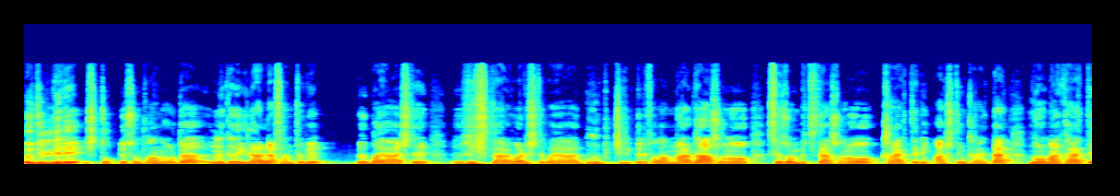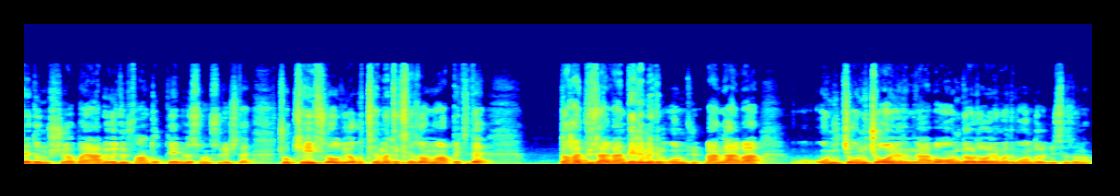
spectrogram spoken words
e, ödülleri işte topluyorsun falan orada. Ne kadar ilerlersen tabii böyle bayağı işte riftler var işte bayağı grup içerikleri falan var. Daha sonra o sezon bittikten sonra o karakterin açtığın karakter normal karaktere dönüşüyor. Bayağı bir ödül falan toplayabiliyorsun o süreçte. Çok keyifli oluyor. Bu tematik sezon muhabbeti de daha güzel. Ben denemedim 10. Ben galiba 12-13'ü oynadım galiba. 14'ü oynamadım 14. sezonu.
